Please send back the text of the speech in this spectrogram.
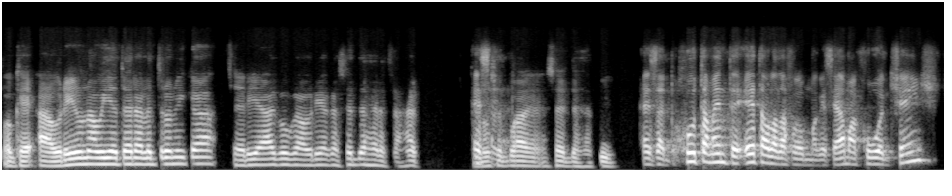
Porque abrir una billetera electrónica sería algo que habría que hacer desde el extranjero. Que no se puede hacer desde Cuba. Exacto. Justamente esta plataforma que se llama Cuba Exchange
